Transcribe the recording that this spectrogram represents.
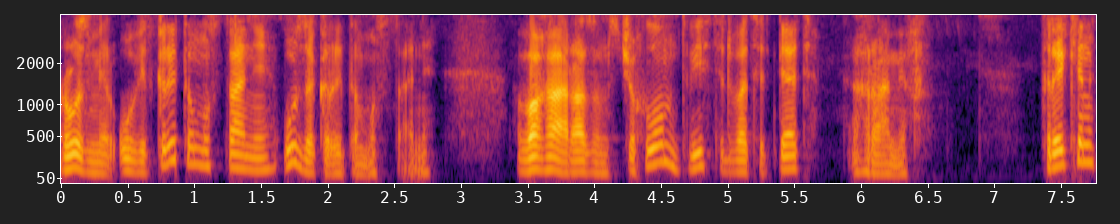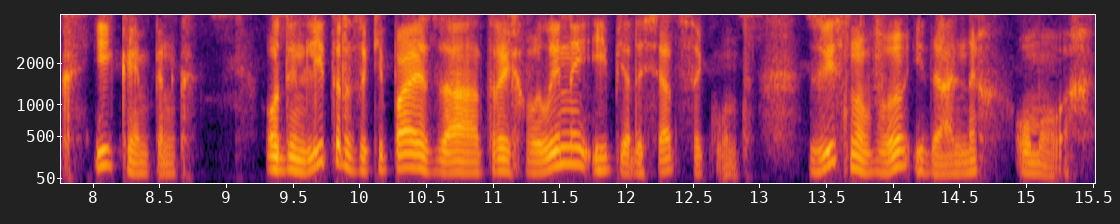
Розмір у відкритому стані, у закритому стані. Вага разом з чохлом 225 грамів. Трекінг і кемпінг. 1 літр закипає за 3 хвилини і 50 секунд. Звісно, в ідеальних умовах.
